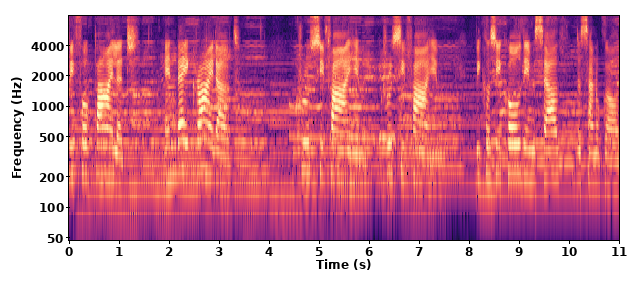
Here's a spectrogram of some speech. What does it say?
before Pilate. And they cried out, Crucify him, crucify him, because he called himself the Son of God.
